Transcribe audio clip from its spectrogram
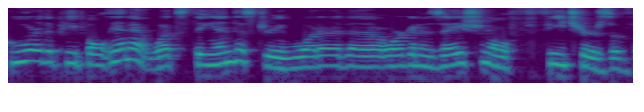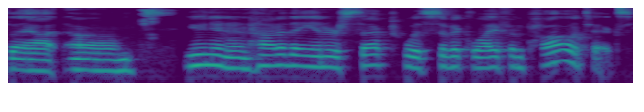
who are the people in it? What's the industry? What are the organizational features of that um, union, and how do they intersect with civic life and politics?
